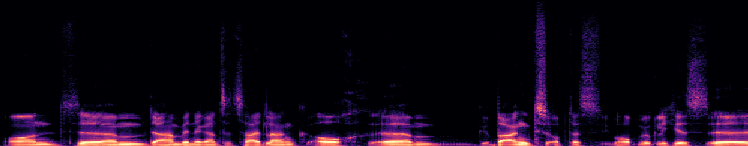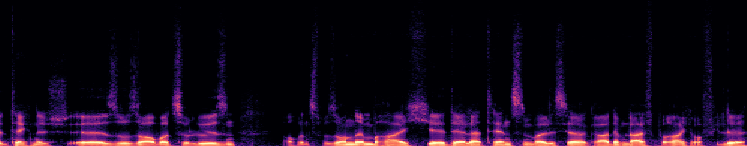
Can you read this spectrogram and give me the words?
Und ähm, da haben wir eine ganze Zeit lang auch ähm, gebankt, ob das überhaupt möglich ist, äh, technisch äh, so sauber zu lösen auch insbesondere im Bereich der Latenzen, weil es ja gerade im Live-Bereich auch viele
